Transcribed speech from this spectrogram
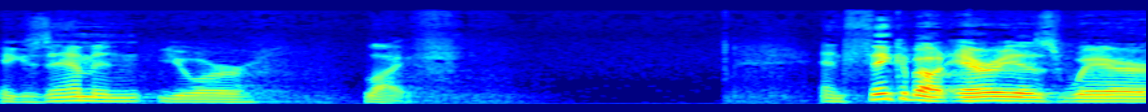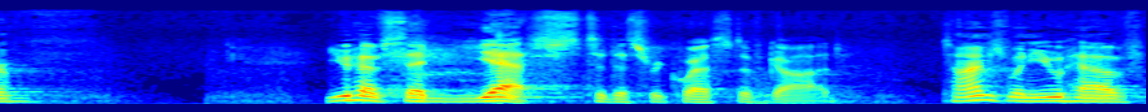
examine your life and think about areas where you have said yes to this request of God. Times when you have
